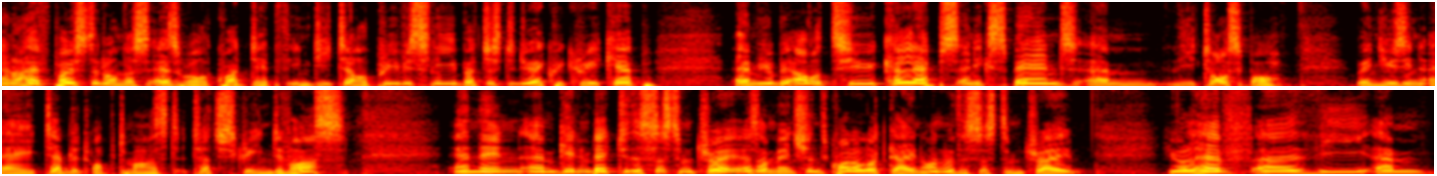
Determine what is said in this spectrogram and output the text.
And I have posted on this as well, quite depth in detail previously, but just to do a quick recap, um, you'll be able to collapse and expand um, the taskbar when using a tablet optimized touchscreen device. And then um, getting back to the system tray, as I mentioned, quite a lot going on with the system tray. You'll have uh, the um,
